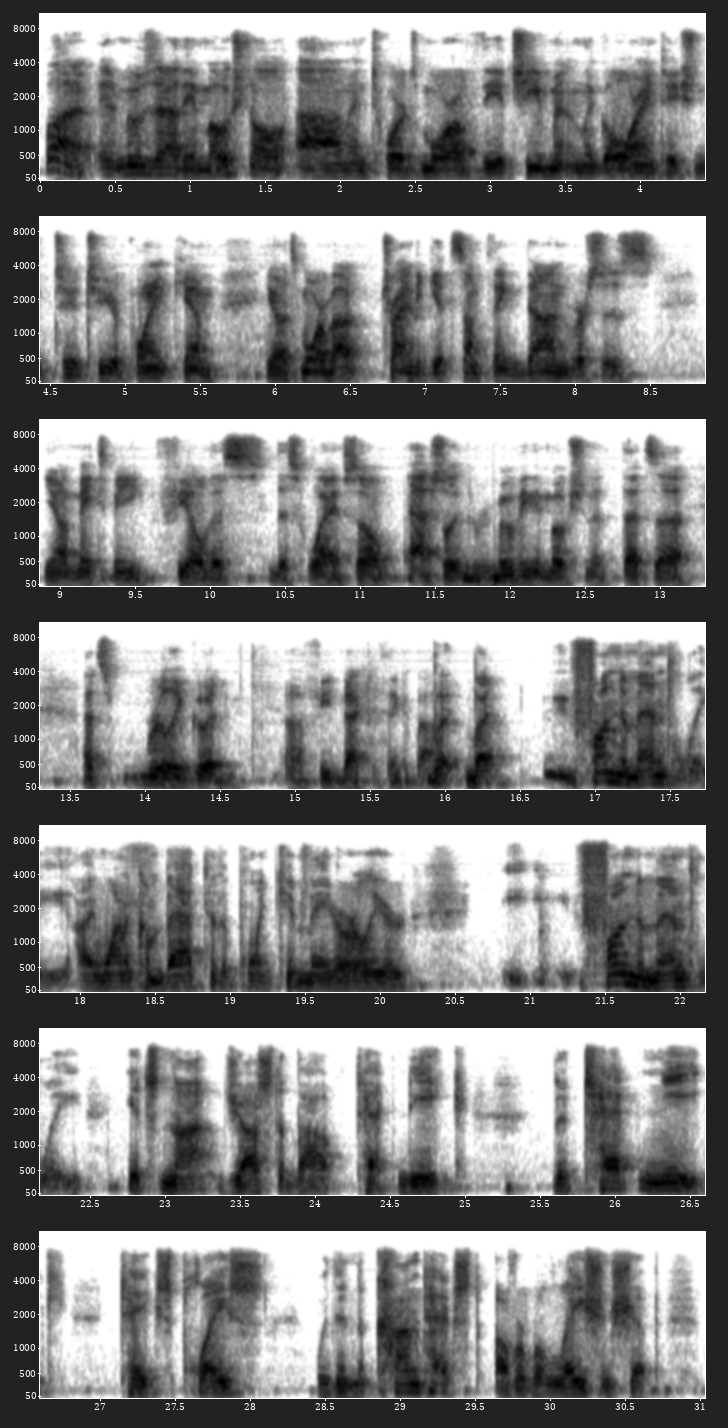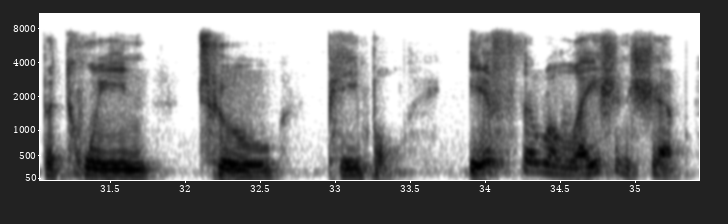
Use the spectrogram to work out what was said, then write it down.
Well, it moves out of the emotional um, and towards more of the achievement and the goal orientation. To to your point, Kim, you know, it's more about trying to get something done versus you know it makes me feel this this way. So absolutely, removing the emotion that, that's a that's really good uh, feedback to think about. But but fundamentally, I want to come back to the point Kim made earlier. Fundamentally, it's not just about technique. The technique takes place within the context of a relationship between two people. If the relationship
